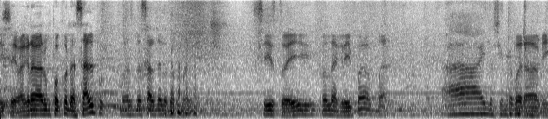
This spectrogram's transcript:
Y se va a grabar un poco nasal, más nasal de lo normal. Sí, estoy con la gripa mal. Ay, lo siento mucho. a mí.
